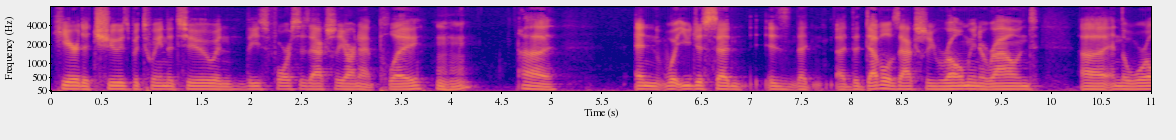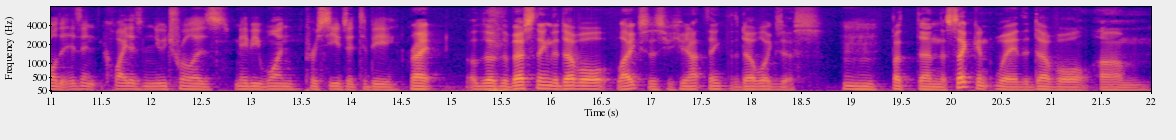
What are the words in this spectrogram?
here to choose between the two, and these forces actually aren't at play. Mm-hmm. Uh, and what you just said is that uh, the devil is actually roaming around. Uh, and the world isn't quite as neutral as maybe one perceives it to be. Right the the best thing the devil likes is you not think that the devil exists. Mm-hmm. But then the second way the devil um,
